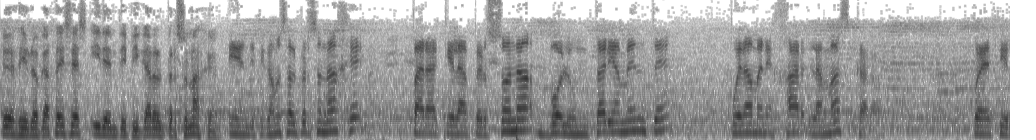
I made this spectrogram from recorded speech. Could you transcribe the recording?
Es decir, lo que hacéis es identificar al personaje. Identificamos al personaje para que la persona voluntariamente pueda manejar la máscara. Puede decir,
